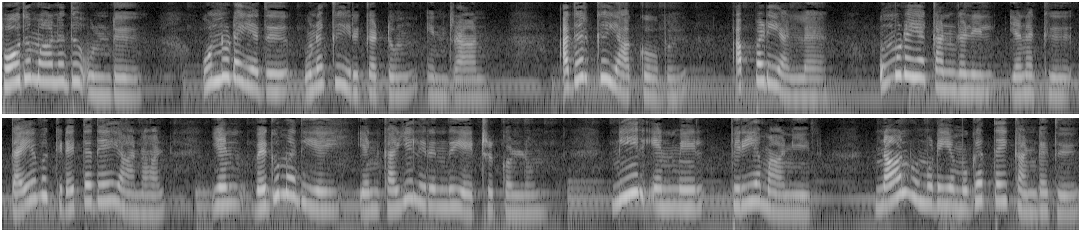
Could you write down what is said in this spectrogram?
போதுமானது உண்டு. உன்னுடையது உனக்கு இருக்கட்டும் என்றான். அதற்கு யாக்கோபு அப்படி அல்ல. உம்முடைய கண்களில் எனக்கு தயவு கிடைத்ததேயானால் என் வெகுமதியை என் கையிலிருந்து ஏற்றுக்கொள்ளும். நீர் என்மேல் பிரியமானீர். நான் உம்முடைய முகத்தை கண்டது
